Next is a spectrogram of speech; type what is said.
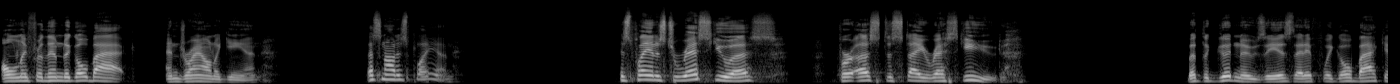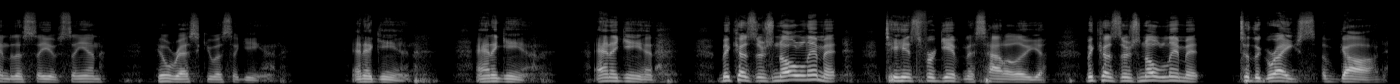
only for them to go back and drown again. That's not his plan. His plan is to rescue us for us to stay rescued. But the good news is that if we go back into the sea of sin, he'll rescue us again and again and again and again because there's no limit to his forgiveness. Hallelujah. Because there's no limit to the grace of God.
